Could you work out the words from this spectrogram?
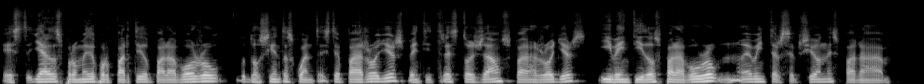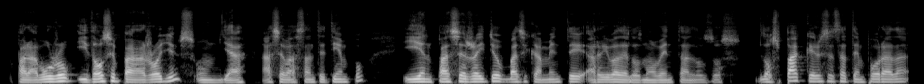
este, yardas promedio por partido para Burrow, 247 para Rogers, 23 touchdowns para Rogers y 22 para Burrow, 9 intercepciones para, para Burrow y 12 para Rogers, un ya hace bastante tiempo y en pase ratio básicamente arriba de los 90 a los dos. Los Packers esta temporada,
